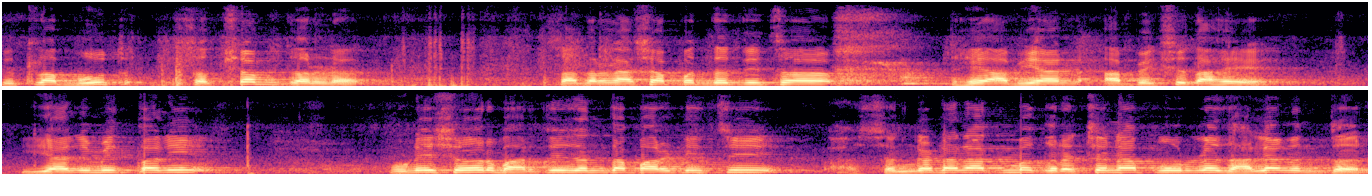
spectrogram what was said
तिथला बूथ सक्षम करणं. साधारण अशा पद्धतीचं हे अभियान अपेक्षित आहे. या निमित्ताने पुणे शहर भारतीय जनता पार्टीची संघटनात्मक रचना पूर्ण झाल्यानंतर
